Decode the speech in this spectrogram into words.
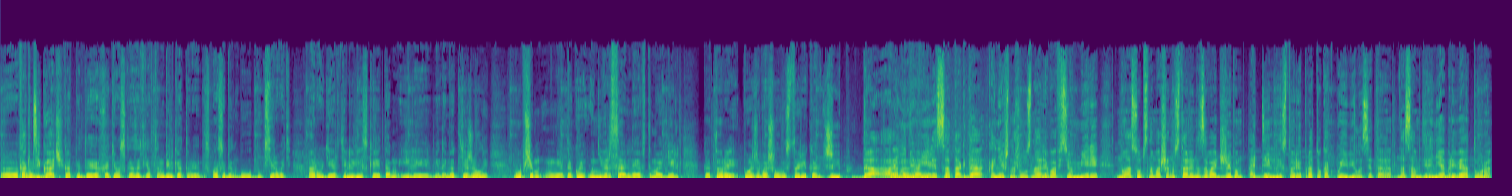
как тягач. Как да, хотел сказать, автомобиль, который способен был буксировать орудие артиллерийское там, или миномет тяжелый. В общем, такой универсальный автомобиль, который позже вошел в историю как джип. Да, а Про а название... имя Виллиса тогда, конечно же, узнали во всем мире. Ну а, собственно, машину стали называть джипом. Отдельная история про то, как появилась. Это на самом деле не аббревиатура,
